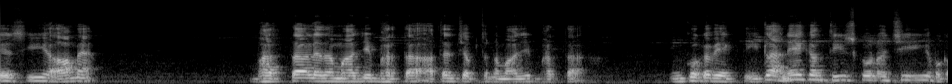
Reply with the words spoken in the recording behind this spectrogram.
చేసి ఆమె భర్త లేదా మాజీ భర్త అతను చెప్తున్న మాజీ భర్త ఇంకొక వ్యక్తి ఇట్లా అనేకం తీసుకొని వచ్చి ఒక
